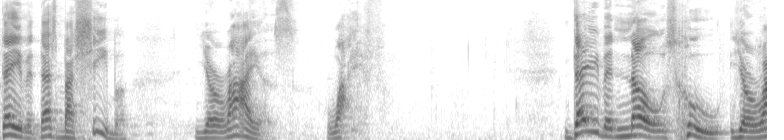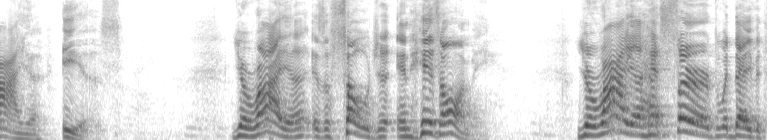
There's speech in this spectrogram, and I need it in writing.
David, that's Bathsheba, Uriah's wife. David knows who Uriah is. Uriah is a soldier in his army. Uriah has served with David.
